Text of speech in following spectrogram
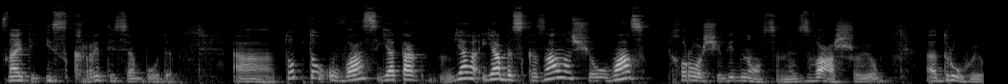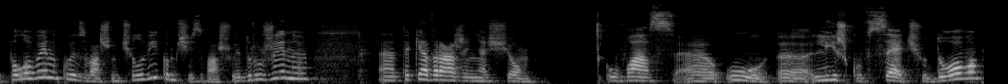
знаєте, іскритися буде. Тобто, у вас, я так, я, я би сказала, що у вас хороші відносини з вашою е, другою половинкою, з вашим чоловіком чи з вашою дружиною. Е, Таке враження, що у вас е, у е, ліжку все чудово.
